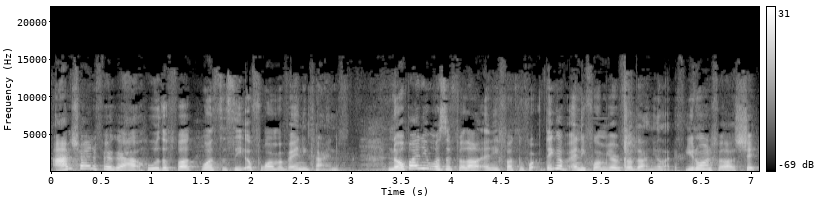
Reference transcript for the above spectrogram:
I'm trying to figure out who the fuck wants to see a form of any kind. Nobody wants to fill out any fucking form. Think of any form you ever filled out in your life. You don't want to fill out shit.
